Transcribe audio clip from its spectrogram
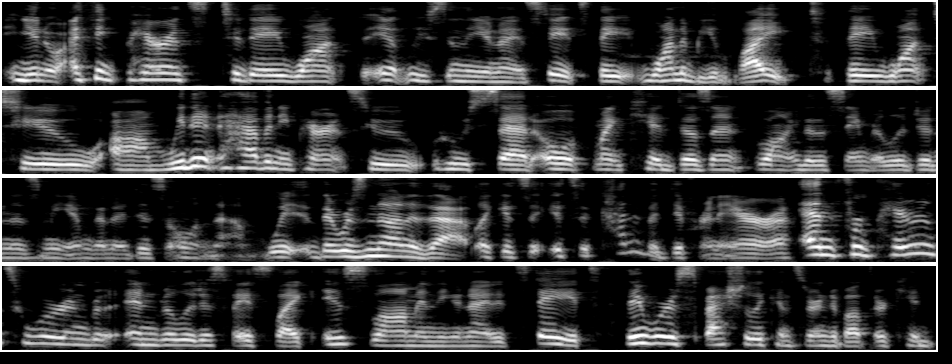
you know, I think parents today want, at least in the United States, they want to be liked. They want to. Um, we didn't have any parents who who said, "Oh, if my kid doesn't belong to the same religion as me, I'm going to disown them." We, there was none of that. Like it's it's a kind of a different era. And for parents who were in, in religious faiths like Islam in the United States, they were especially concerned about their kid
